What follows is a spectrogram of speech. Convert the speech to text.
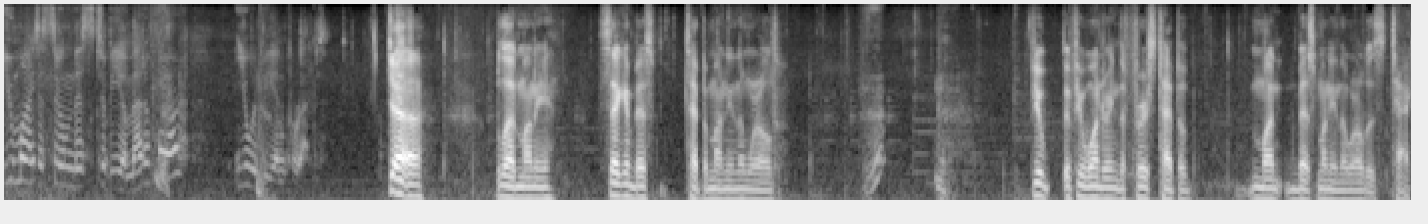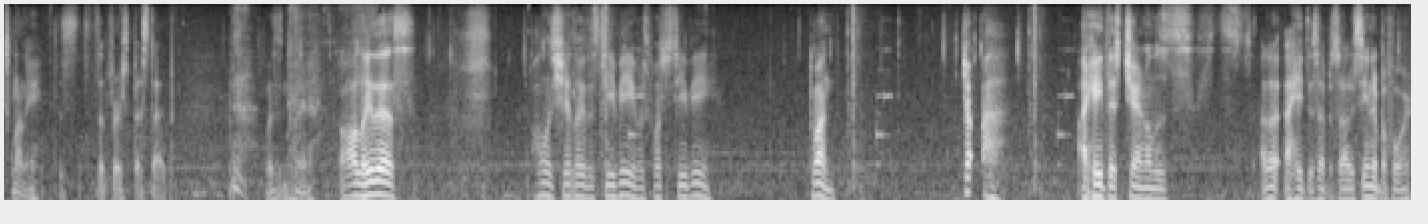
You might assume this to be a metaphor. You would be incorrect. Yeah. Blood money. Second best type of money in the world. If you if you're wondering, the first type of mon best money in the world is tax money. Is the first best type. In here? Oh, look at this. Holy shit! Look at this TV. Let's watch TV. Come on. Ah. I hate this channel. This I, I hate this episode. I've seen it before.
